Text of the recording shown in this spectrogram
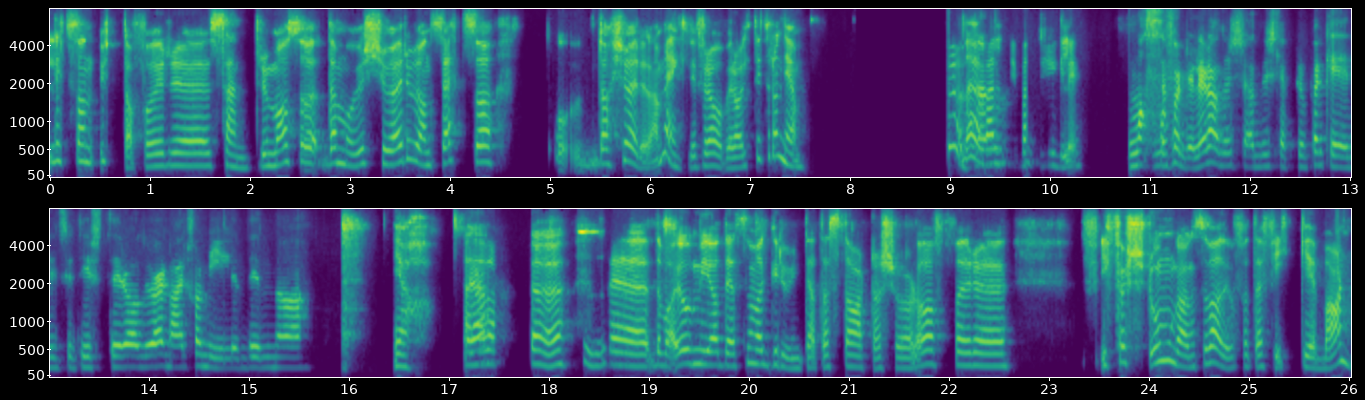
litt sånn utafor sentrum òg, så de må jo kjøre uansett. Så da kjører de egentlig fra overalt i Trondheim. Det er veldig, veldig hyggelig. Masse fordeler. da. Du, du slipper jo parkeringsutgifter, og du er nær familien din. og... Ja. Ja. ja. Det, det var jo mye av det som var grunnen til at jeg starta sjøl òg. For eh, i første omgang så var det jo for at jeg fikk barn.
